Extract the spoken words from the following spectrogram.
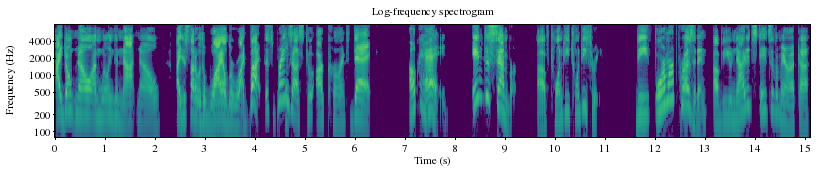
I don't know. I'm willing to not know. I just thought it was a wilder ride. But this brings us to our current day. Okay. In December of 2023, the former president of the United States of America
